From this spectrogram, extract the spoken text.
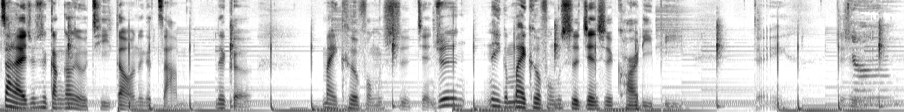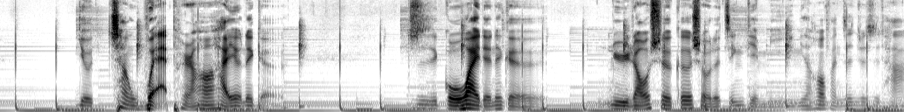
再来就是刚刚有提到那个咱那个麦克风事件，就是那个麦克风事件是 Cardi B，对，就是有唱 rap，然后还有那个就是国外的那个女饶舌歌手的经典迷音，然后反正就是他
